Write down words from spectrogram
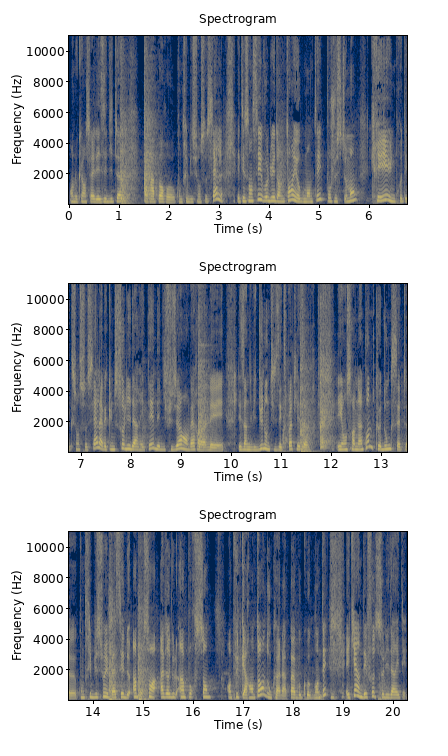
en l'occurrence là les éditeurs par rapport aux contributions sociales, était censée évoluer dans le temps et augmenter pour justement créer une protection sociale avec une solidarité des diffuseurs envers euh, les, les individus dont ils exploitent les œuvres. Et on se rend bien compte que donc cette euh, contribution est passée de 1% à 1,1% en plus de 40 ans, donc elle n'a pas beaucoup augmenté, et qu'il y a un défaut de solidarité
